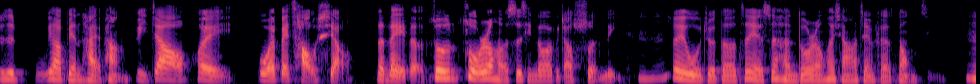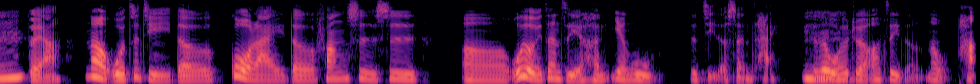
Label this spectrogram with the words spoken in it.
就是不要变太胖，比较会不会被嘲笑这类的，做做任何事情都会比较顺利。嗯哼所以我觉得这也是很多人会想要减肥的动机。嗯对啊，那我自己的过来的方式是，呃，我有一阵子也很厌恶自己的身材，就是我会觉得，哦自己的那么胖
